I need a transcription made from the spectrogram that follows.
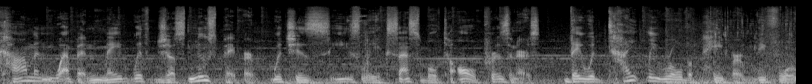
common weapon made with just newspaper, which is easily accessible to all prisoners. They would tightly roll the paper before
